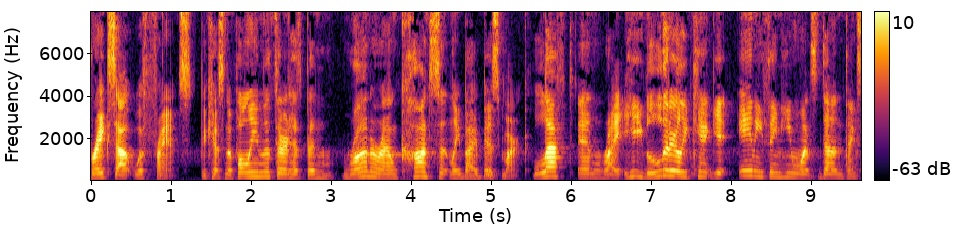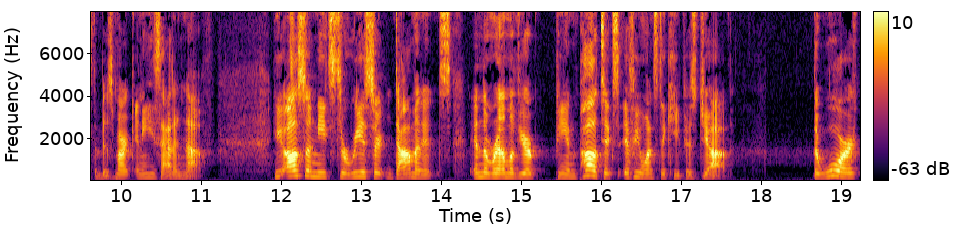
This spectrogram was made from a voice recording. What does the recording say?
breaks out with France because Napoleon III has been run around constantly by Bismarck, left and right. He literally can't get anything he wants done thanks to Bismarck, and he's had enough. He also needs to reassert dominance in the realm of European politics if he wants to keep his job. The war,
